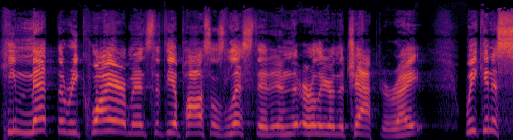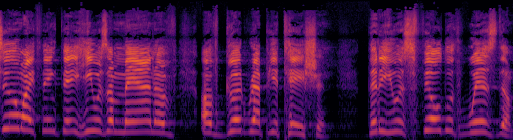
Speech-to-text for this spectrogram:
he met the requirements that the apostles listed in the, earlier in the chapter, right? We can assume, I think, that he was a man of, of good reputation, that he was filled with wisdom,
